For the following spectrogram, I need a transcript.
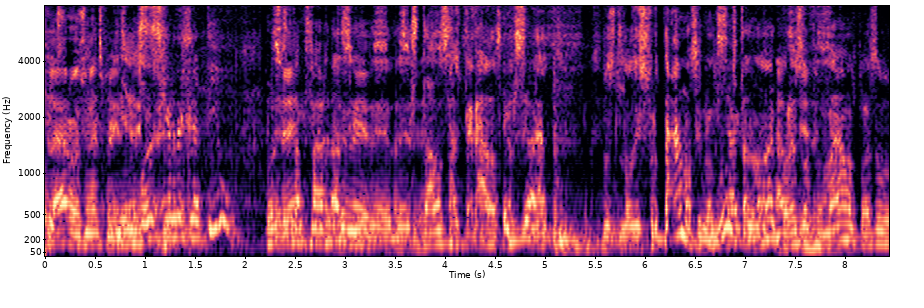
Claro, es una experiencia Y Por eso es que es recreativo. Por Sí, eso Esta parte de, es, de- estados es. alterados que al Exacto. final pues, lo disfrutamos y nos Exacto. gusta, ¿no? Y por Así eso es. fumamos, por eso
